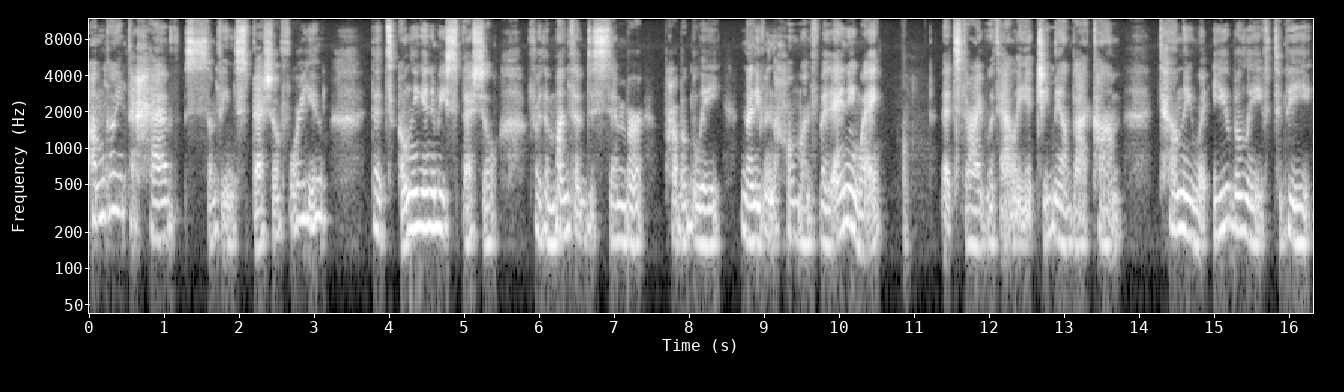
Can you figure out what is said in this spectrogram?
I'm going to have something special for you that's only going to be special for the month of December, probably not even the whole month, but anyway, that's thrivewithallie at gmail.com. Tell me what you believe to be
